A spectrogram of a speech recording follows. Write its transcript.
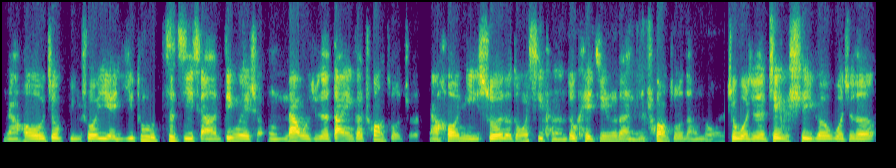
然后就比如说也一度自己想定位成，嗯，那我觉得当一个创作者，然后你所有的东西可能都可以进入到你的创作当中，就我觉得这个是一个我觉得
